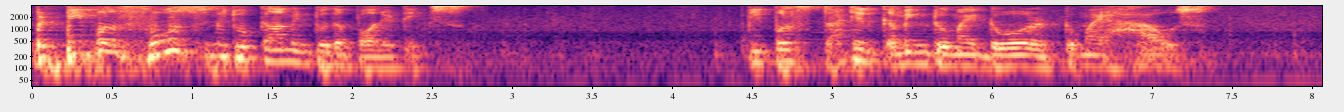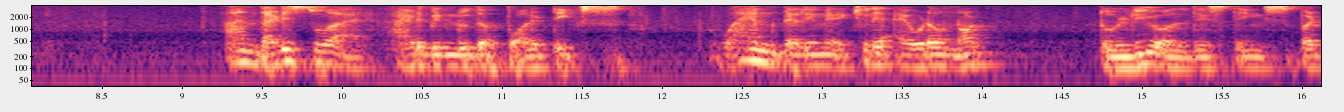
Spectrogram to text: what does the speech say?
But people forced me to come into the politics. People started coming to my door, to my house and that is why I had been to the politics. Why I'm telling you, actually, I would have not told you all these things, but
